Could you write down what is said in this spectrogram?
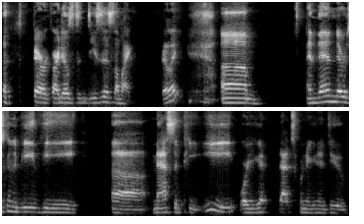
pericardiocentesis? I'm like, really? Um, and then there's going to be the uh, massive PE, where you get that's when you're going to do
